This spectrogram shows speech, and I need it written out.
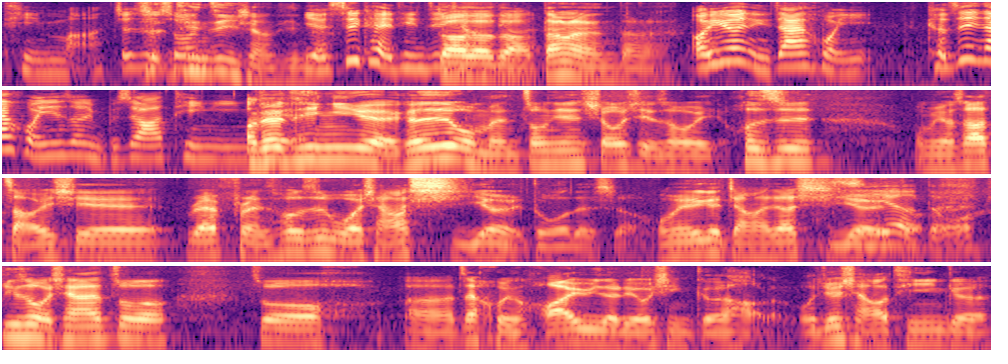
听嘛，就是说听自己想听的。也是可以听自己对啊对啊对啊，想听的。当然当然。哦，因为你在混音，可是你在混音的时候，你不是要听音乐？哦，对，听音乐。可是我们中间休息的时候，或者是我们有时候要找一些 reference，或者是我想要洗耳朵的时候，我们有一个讲法叫洗洗耳朵。朵。比如说我现在做做呃在混华语的流行歌好了，我就想要听一个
